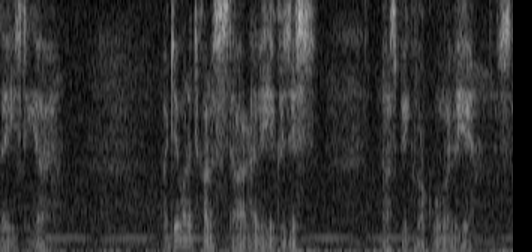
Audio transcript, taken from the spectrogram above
these to go. I do want it to kind of start over here because this nice big rock wall over here. So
